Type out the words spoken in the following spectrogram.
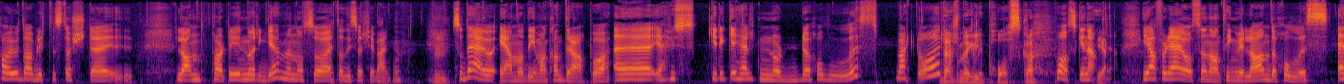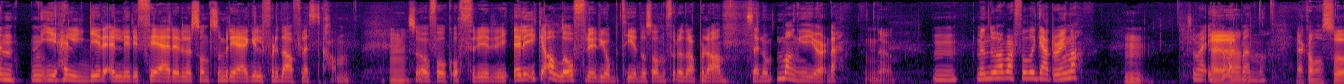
har jo da blitt det største landparty i Norge, men også et av de største i verden. Så det er jo en av de man kan dra på. Eh, jeg husker ikke helt når det holdes hvert år. Det er som egentlig påska. Påsken, ja. Ja. ja. for det er jo også en annen ting ved LAN. Det holdes enten i helger eller i ferie eller sånt som regel, fordi da flest kan. Så folk offrer Eller ikke alle ofrer jobbtid og sånn for å dra på LAN, selv om mange gjør det. Ja. Men du har i hvert fall The Gathering, da. Mm. Som jeg ikke har vært på Eh, ennå. Jeg kan også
